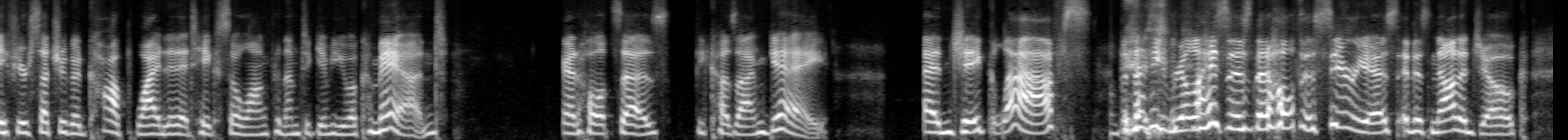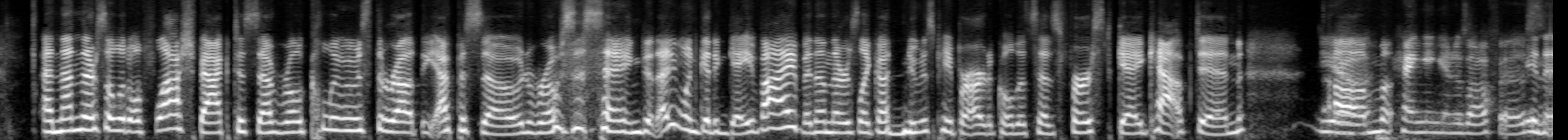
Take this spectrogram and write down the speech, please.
if you're such a good cop, why did it take so long for them to give you a command? And Holt says, because I'm gay. And Jake laughs, but then he realizes that Holt is serious. It is not a joke. And then there's a little flashback to several clues throughout the episode. Rosa saying, Did anyone get a gay vibe? And then there's like a newspaper article that says, First gay captain Yeah, Um, hanging in his office. in,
